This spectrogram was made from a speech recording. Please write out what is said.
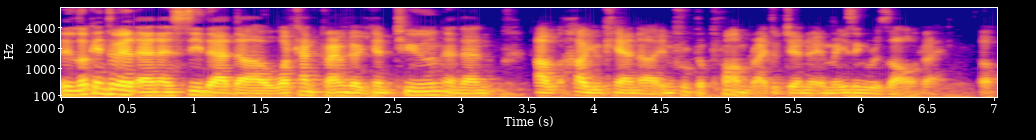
look into it and, and see that uh, what kind of parameter you can tune, and then how, how you can uh, improve the prompt, right, to generate amazing result, right? So.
